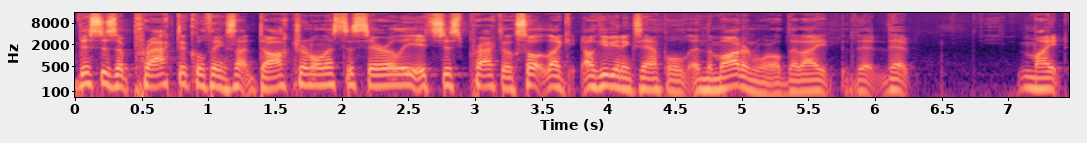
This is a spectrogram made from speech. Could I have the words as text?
this is a practical thing; it's not doctrinal necessarily. It's just practical. So, like, I'll give you an example in the modern world that I that that might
